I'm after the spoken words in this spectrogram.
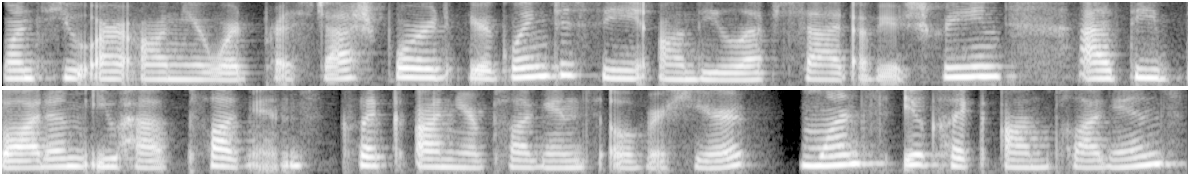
Once you are on your WordPress dashboard, you're going to see on the left side of your screen, at the bottom, you have plugins. Click on your plugins over here. Once you click on plugins,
